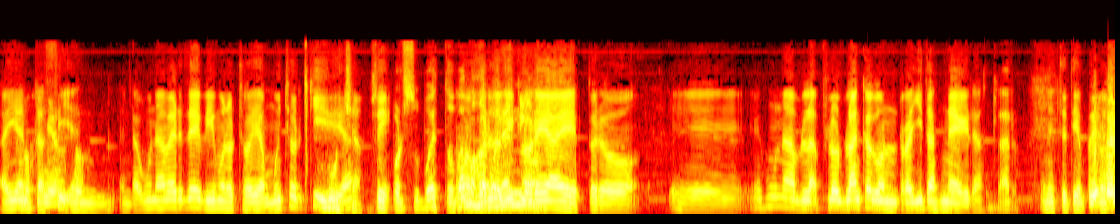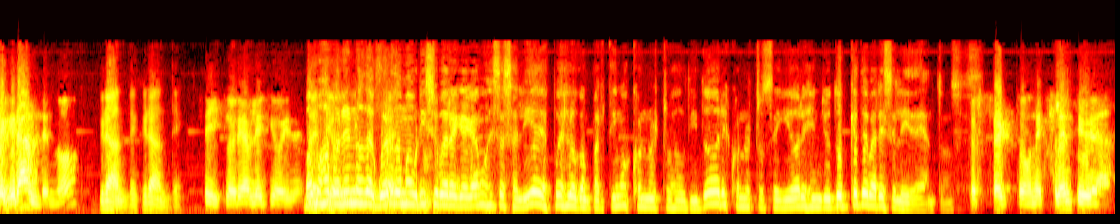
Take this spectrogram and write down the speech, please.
ahí, en, en, Laguna Verde vimos el otro día mucha orquídea. Mucha, sí. Por supuesto. Vamos a ponernos... qué clorea es, pero eh, es una flor blanca con rayitas negras, claro, en este tiempo. De flores grandes, ¿no? Grandes, grandes. Sí, Clorea bletioide. Vamos a ponernos de acuerdo, Mauricio, para que hagamos esa salida y después lo compartimos con nuestros auditores, con nuestros seguidores en YouTube. ¿Qué te parece la idea entonces? Perfecto, una excelente idea.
